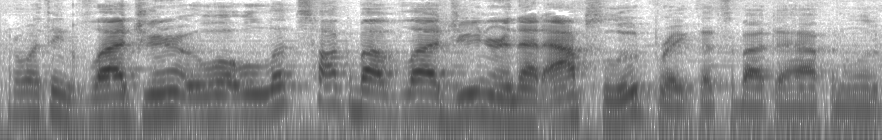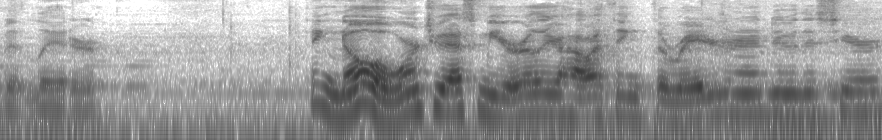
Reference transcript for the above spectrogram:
how do I think Vlad Jr.? Well, let's talk about Vlad Jr. and that absolute break that's about to happen a little bit later. I think Noah, weren't you asking me earlier how I think the Raiders are going to do this year?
